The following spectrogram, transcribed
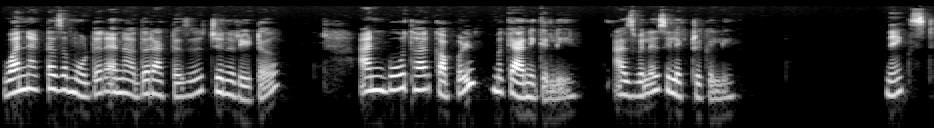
One acts as a motor and other acts as a generator and both are coupled mechanically as well as electrically. Next.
